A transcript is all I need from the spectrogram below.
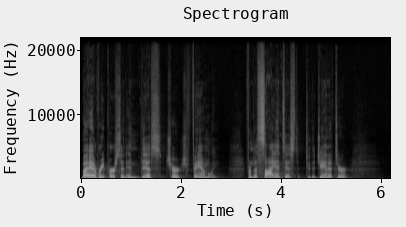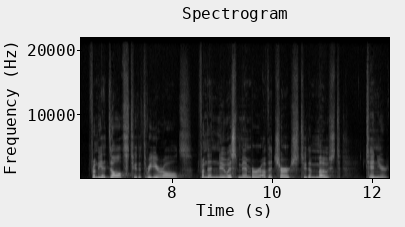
by every person in this church family, from the scientist to the janitor, from the adults to the three year olds, from the newest member of the church to the most tenured.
